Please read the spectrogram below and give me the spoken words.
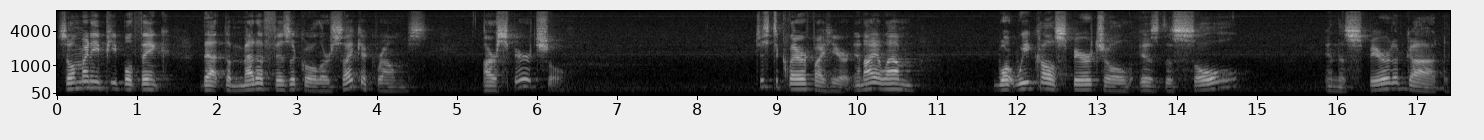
So many people think that the metaphysical or psychic realms are spiritual. Just to clarify here, in ILM, what we call spiritual is the soul and the Spirit of God,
